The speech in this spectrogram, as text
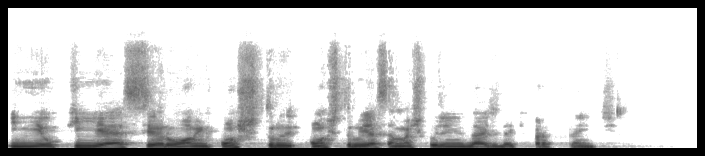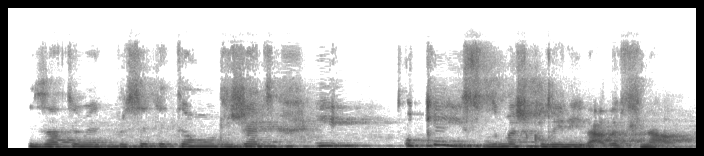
e o que é ser um homem construir, construir essa masculinidade daqui para frente. Exatamente, por isso é que é tão urgente. E o que é isso de masculinidade, afinal?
